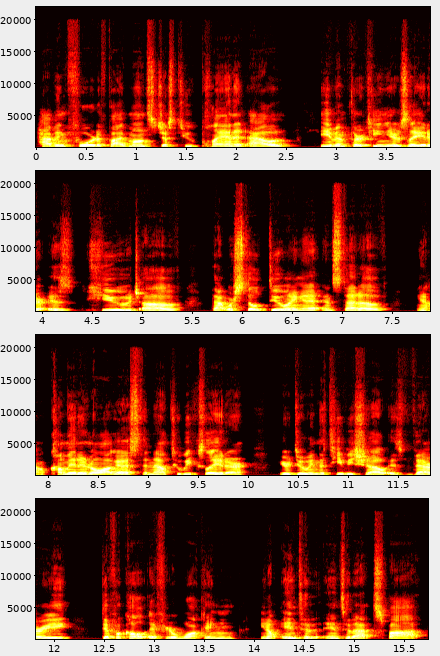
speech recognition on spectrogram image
having four to five months just to plan it out, even 13 years later, is huge. Of that we're still doing it instead of you know come in in August and now two weeks later you're doing the TV show is very difficult if you're walking you know into into that spot.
